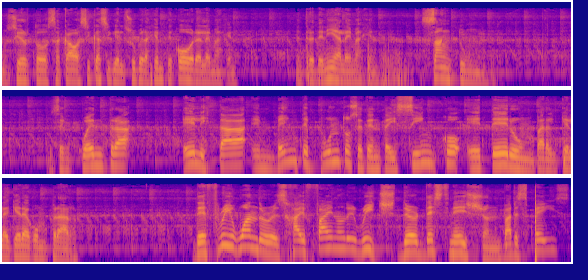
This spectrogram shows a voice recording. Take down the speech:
¿no es cierto? Sacado así casi que el superagente cobra la imagen. Entretenía la imagen. Sanctum. Se encuentra listada en 20.75 Ethereum para el que la quiera comprar. The three wanderers have finally reached their destination, but space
